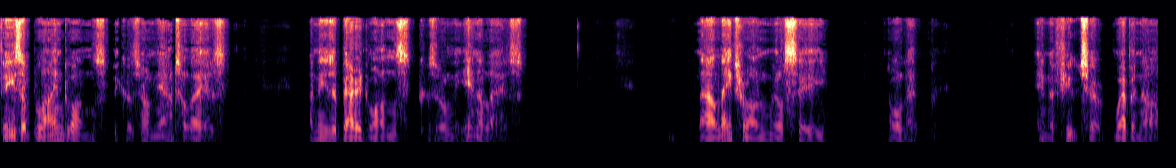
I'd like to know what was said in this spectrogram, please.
These are blind ones because they're on the outer layers. And these are buried ones because they're on the inner layers. Now later on we'll see, or in a future webinar,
